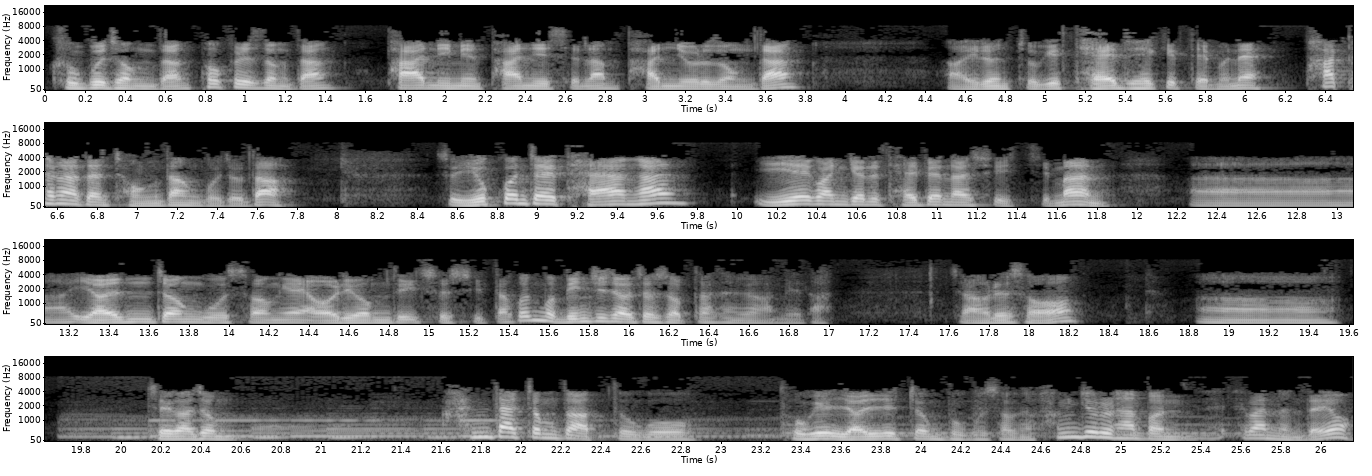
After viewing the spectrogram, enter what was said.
극우 정당, 퍼플 정당, 반이민, 반이슬람, 반요르 정당 아, 이런 쪽이 대두했기 때문에 파편화된 정당 구조다. 그래서 유권자의 다양한 이해관계를 대변할 수 있지만 아, 연정 구성에 어려움도 있을 수 있다. 그건 뭐 민주주의 어쩔 수 없다 생각합니다. 자, 그래서 어, 제가 좀 한 달 정도 앞두고 독일 연립정부 구성의 확률을 한번 해봤는데요.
